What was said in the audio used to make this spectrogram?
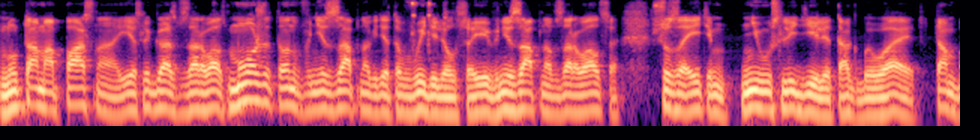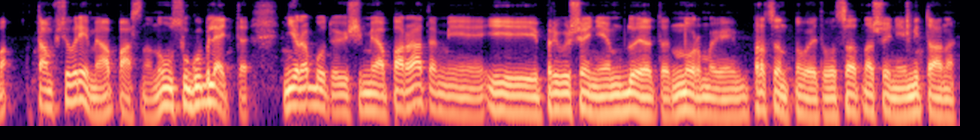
Ну, там опасно, если газ взорвался. Может, он внезапно где-то выделился и внезапно взорвался, что за этим не уследили. Так бывает. Там там все время опасно. Но усугублять-то неработающими аппаратами и превышением это, нормы процентного этого соотношения метана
